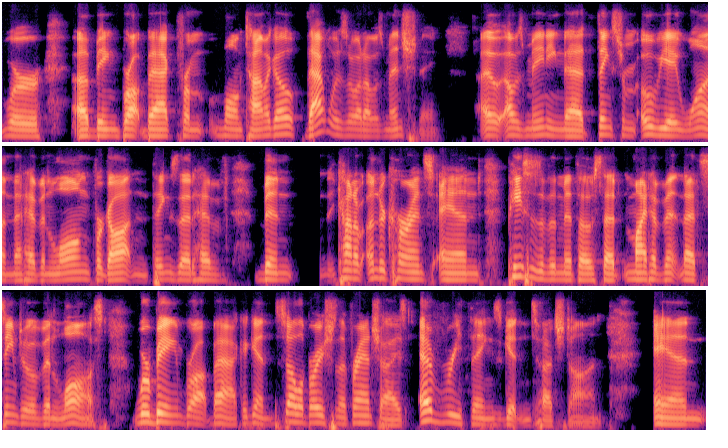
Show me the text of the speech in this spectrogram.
were uh, being brought back from a long time ago, that was what I was mentioning. I, I was meaning that things from OVA 1 that have been long forgotten, things that have been kind of undercurrents and pieces of the mythos that might have been that seem to have been lost were being brought back again celebration of the franchise everything's getting touched on and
